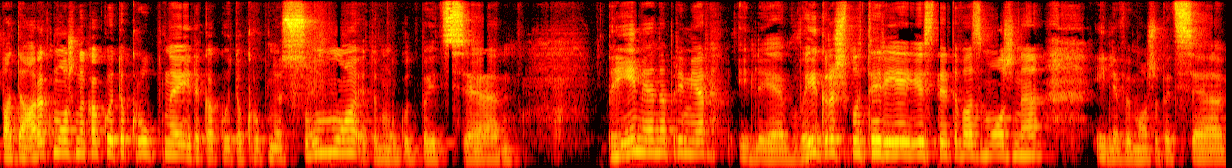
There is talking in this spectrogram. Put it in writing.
подарок можно какой-то крупный или какую-то крупную сумму. Это могут быть э, премия, например, или выигрыш в лотерее, если это возможно. Или вы, может быть, э,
